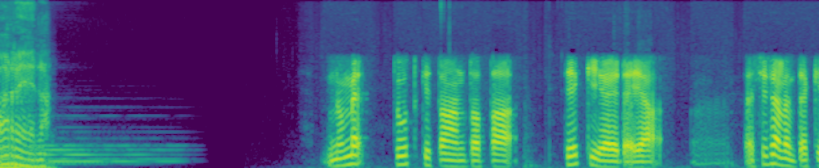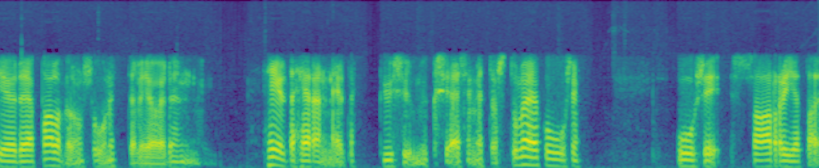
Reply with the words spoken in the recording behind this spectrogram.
Areena. No me tutkitaan tota tekijöiden ja tai sisällöntekijöiden ja palvelun suunnittelijoiden heiltä heränneiltä kysymyksiä. Esimerkiksi jos tulee joku uusi, uusi sarja tai,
